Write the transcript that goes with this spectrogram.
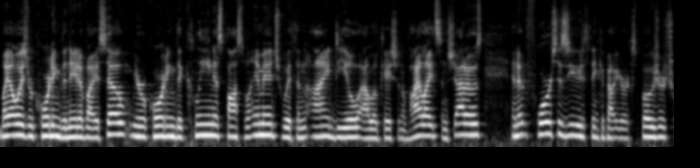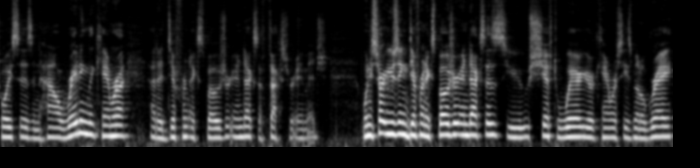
By always recording the native ISO, you're recording the cleanest possible image with an ideal allocation of highlights and shadows, and it forces you to think about your exposure choices and how rating the camera at a different exposure index affects your image. When you start using different exposure indexes, you shift where your camera sees middle gray.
